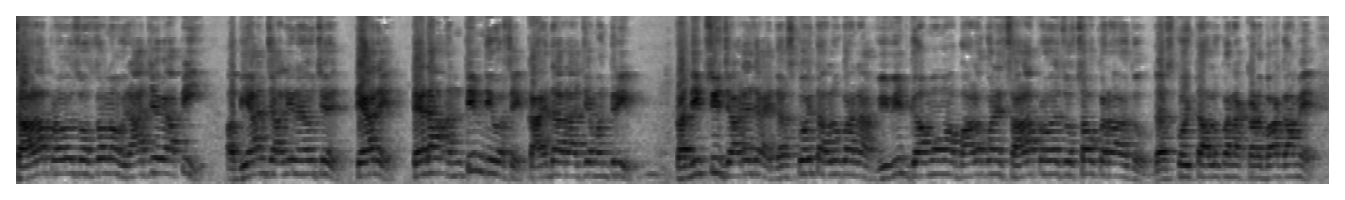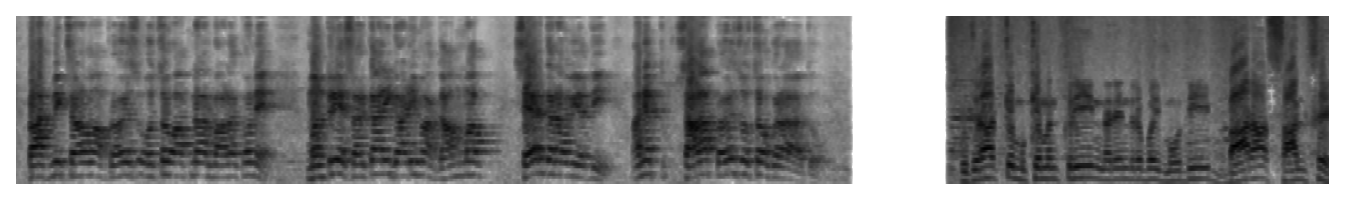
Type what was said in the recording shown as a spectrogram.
શાળા પ્રવેશોત્સવનો રાજ્યવ્યાપી અભિયાન ચાલી રહ્યું છે ત્યારે તેના અંતિમ દિવસે કાયદા રાજ્યમંત્રી પ્રદીપસિંહ જાડેજાએ દસકોઈ તાલુકાના વિવિધ ગામોમાં બાળકોને શાળા પ્રવેશોત્સવ કરાવ્યો હતો દસકોઈ તાલુકાના કણભા ગામે પ્રાથમિક શાળામાં પ્રવેશોત્સવ આપનાર બાળકોને મંત્રીએ સરકારી ગાડીમાં ગામમાં શેર કરાવી હતી અને શાળા પ્રવેશોત્સવ કરાવ્યો હતો गुजरात के मुख्यमंत्री नरेंद्र भाई मोदी 12 साल से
